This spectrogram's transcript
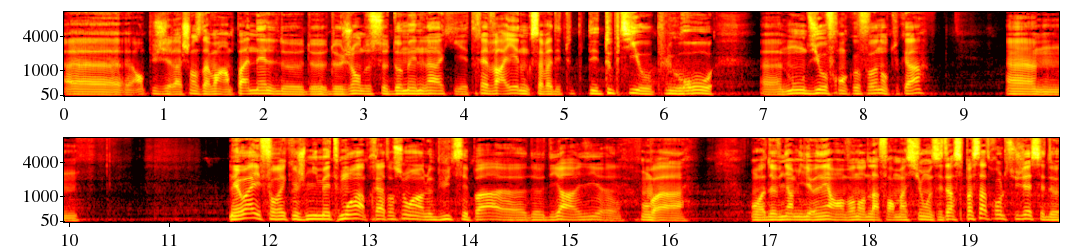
en plus, j'ai la chance d'avoir un panel de, gens de ce domaine-là qui est très varié, donc ça va des tout, petits aux plus gros mondiaux francophones en tout cas. mais ouais, il faudrait que je m'y mette moi. Après, attention, hein, le but c'est pas de dire, vas-y, on va on va devenir millionnaire en vendant de la formation, etc. C'est pas ça trop le sujet, c'est de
